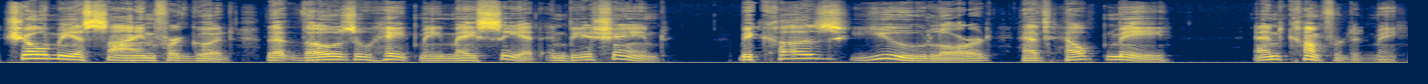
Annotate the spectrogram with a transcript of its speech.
Show me a sign for good, that those who hate me may see it and be ashamed, because you, Lord, have helped me and comforted me.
